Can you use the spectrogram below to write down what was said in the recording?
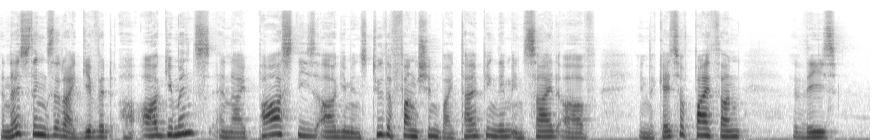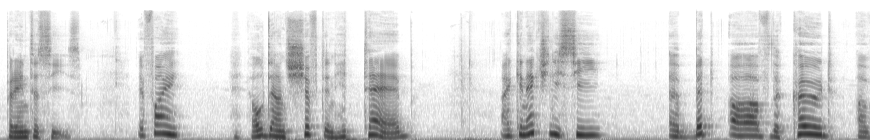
And those things that I give it are arguments and I pass these arguments to the function by typing them inside of, in the case of Python, these parentheses. If I hold down shift and hit tab, I can actually see a bit of the code of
